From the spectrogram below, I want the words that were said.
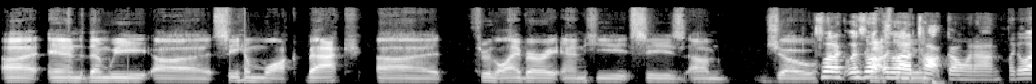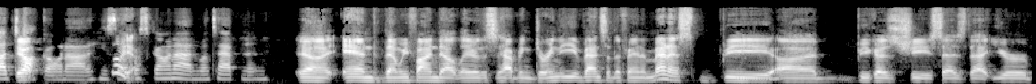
uh, and then we uh, see him walk back uh, through the library and he sees um, joe There's a lot of there's a lot, like a lot of talk going on, like a lot of Yep. talk going on. And he's Oh, like, yeah. "What's going on? What's happening?" Uh, and then we find out later this is happening during the events of the Phantom Menace, be Mhm. uh, because she says that your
